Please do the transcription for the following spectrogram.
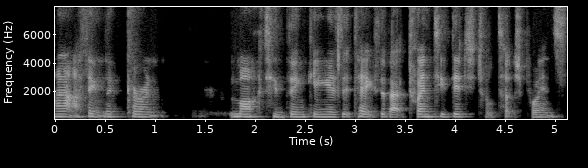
And I think the current marketing thinking is it takes about 20 digital touch points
